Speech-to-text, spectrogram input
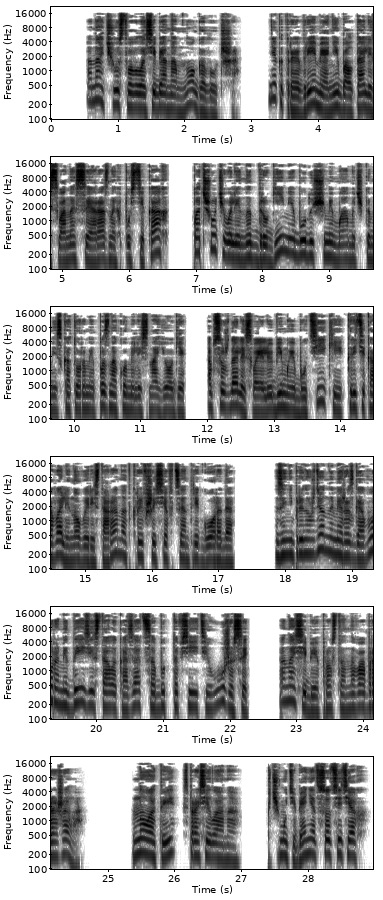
Она чувствовала себя намного лучше. Некоторое время они болтали с Ванессой о разных пустяках, подшучивали над другими будущими мамочками, с которыми познакомились на йоге, обсуждали свои любимые бутики и критиковали новый ресторан, открывшийся в центре города. За непринужденными разговорами Дейзи стало казаться, будто все эти ужасы она себе просто навоображала. «Ну а ты?» — спросила она. «Почему тебя нет в соцсетях?»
